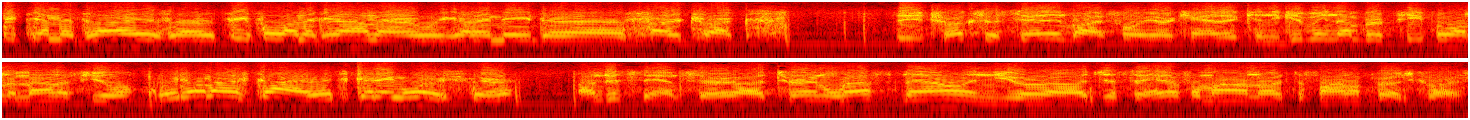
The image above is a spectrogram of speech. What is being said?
Weekend the drives, uh, people on the ground there, we're going to need uh, fire trucks. The trucks are standing by for you, Air Canada. Can you give me a number of people and amount of fuel? We don't have time, it's getting worse sir. Understand, sir. Uh, turn left now, and you're uh, just a half a mile north of final approach course.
